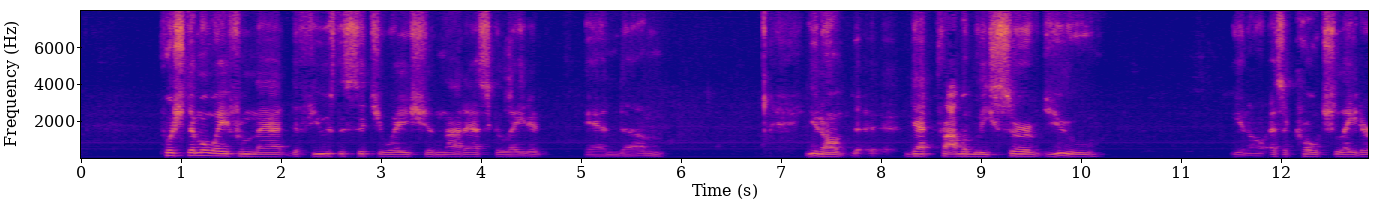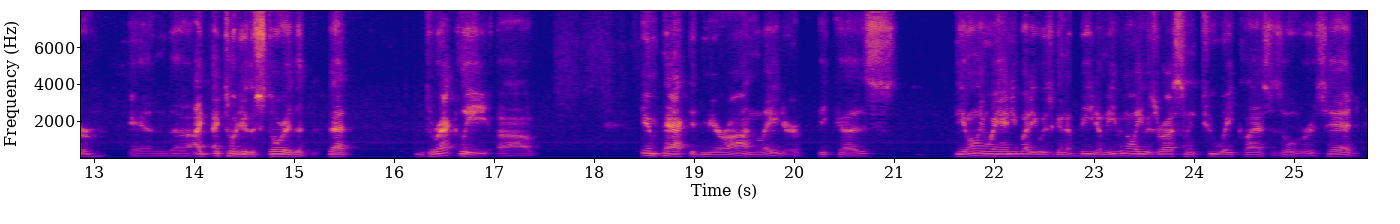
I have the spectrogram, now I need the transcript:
push them away from that, diffuse the situation, not escalate it, and um, you know that probably served you, you know, as a coach later. And uh, I, I, told you the story that that directly uh, impacted Miran later because the only way anybody was going to beat him, even though he was wrestling two weight classes over his head,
